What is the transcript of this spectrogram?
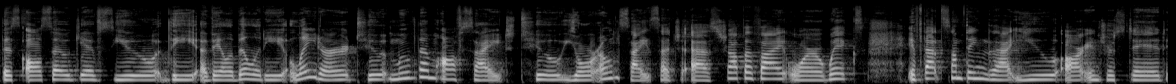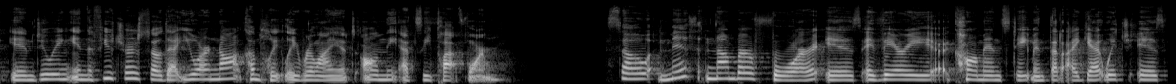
This also gives you the availability later to move them offsite to your own site, such as Shopify or Wix, if that's something that you are interested in doing in the future so that you are not completely reliant on the Etsy platform. So, myth number four is a very common statement that I get, which is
